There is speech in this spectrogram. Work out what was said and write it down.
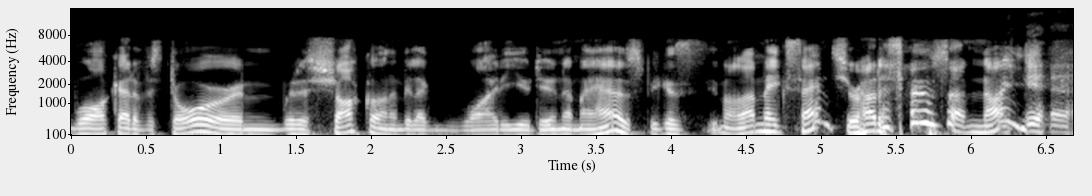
walk out of his door and with a shotgun and be like, "Why are you doing at my house?" Because you know that makes sense. You're at his house at night. Yeah.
